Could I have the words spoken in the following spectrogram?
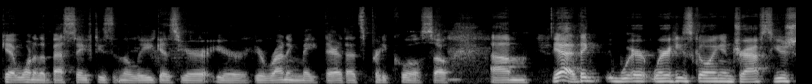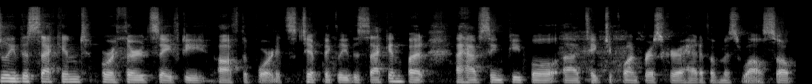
get one of the best safeties in the league as your your your running mate there. That's pretty cool. So um, yeah, I think where where he's going in drafts, usually the second or third safety off the board. It's typically the second, but I have seen people uh, take Jaquan Brisker ahead of him as well. So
